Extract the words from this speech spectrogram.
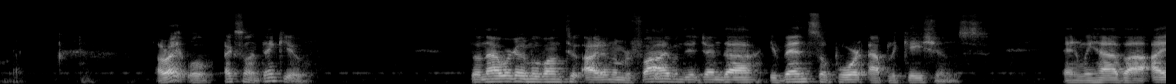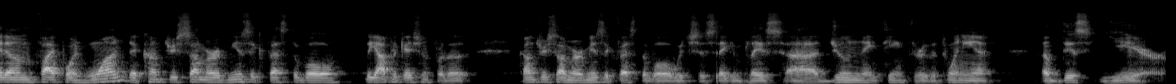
All right. All right, well, excellent, thank you. So now we're gonna move on to item number five on the agenda, event support applications. And we have uh, item five point one, the Country Summer Music Festival, the application for the Country Summer Music Festival, which is taking place uh, June eighteenth through the twentieth of this year.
